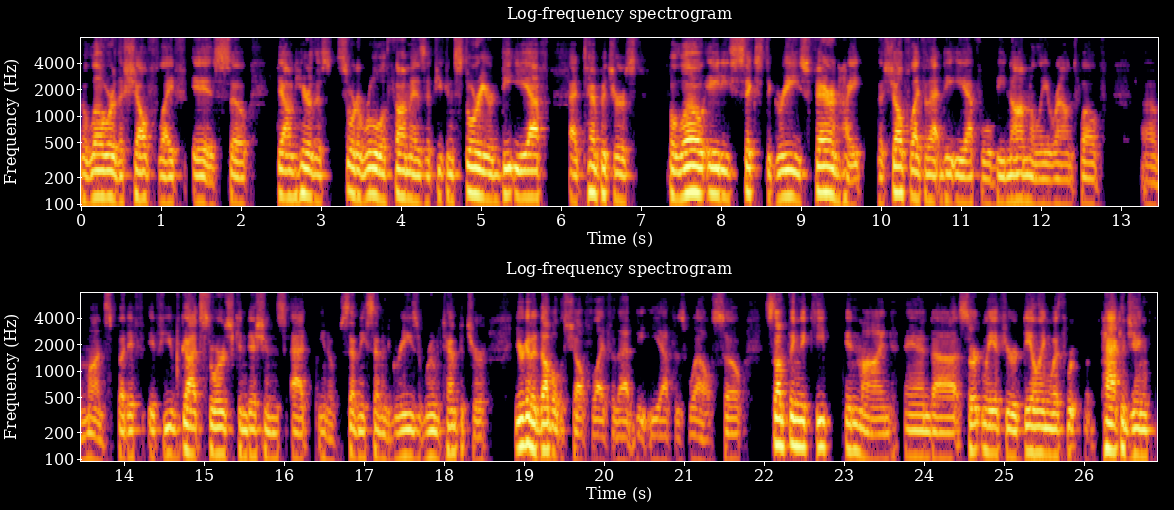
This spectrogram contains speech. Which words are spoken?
the lower the shelf life is. So, down here, this sort of rule of thumb is if you can store your DEF at temperatures below 86 degrees Fahrenheit, the shelf life of that DEF will be nominally around 12 uh, months. But if if you've got storage conditions at you know 77 degrees room temperature, you're going to double the shelf life of that DEF as well. So something to keep in mind. And uh, certainly, if you're dealing with re- packaging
